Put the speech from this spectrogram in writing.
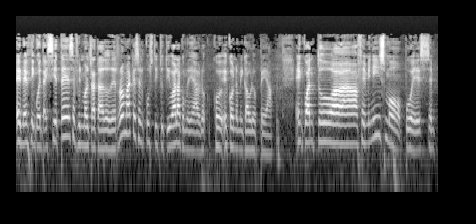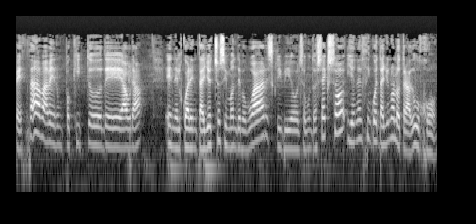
En el 57 se firmó el Tratado de Roma, que es el constitutivo a la Comunidad Euro- Económica Europea. En cuanto a feminismo, pues empezaba a haber un poquito de aura. En el 48 Simone de Beauvoir escribió El segundo sexo y en el 51 lo tradujo.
